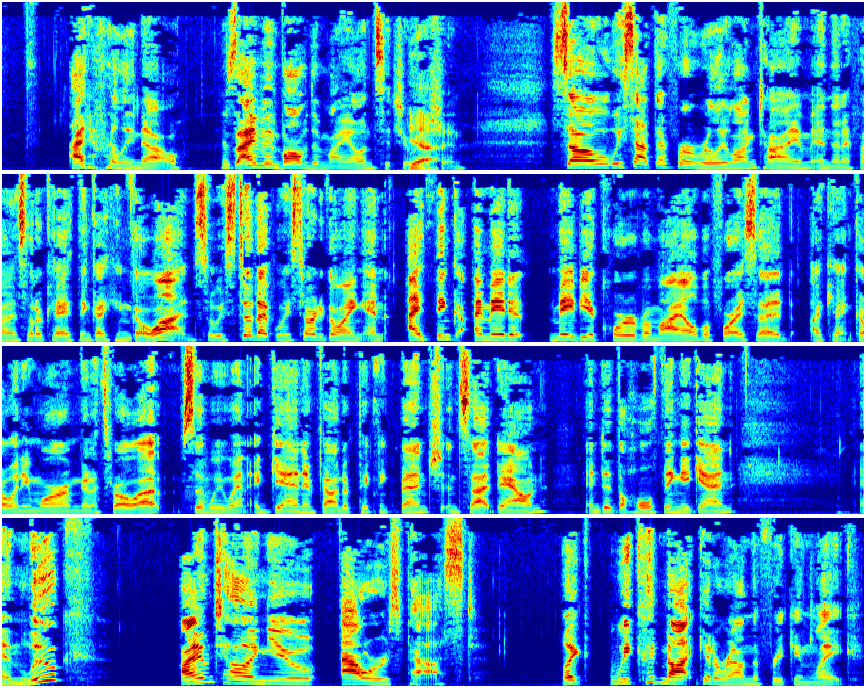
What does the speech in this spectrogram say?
I don't really know because I'm involved in my own situation. So we sat there for a really long time, and then I finally said, "Okay, I think I can go on." So we stood up and we started going, and I think I made it maybe a quarter of a mile before I said, "I can't go anymore. I'm going to throw up." So we went again and found a picnic bench and sat down and did the whole thing again. And Luke, I am telling you, hours passed. Like we could not get around the freaking lake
